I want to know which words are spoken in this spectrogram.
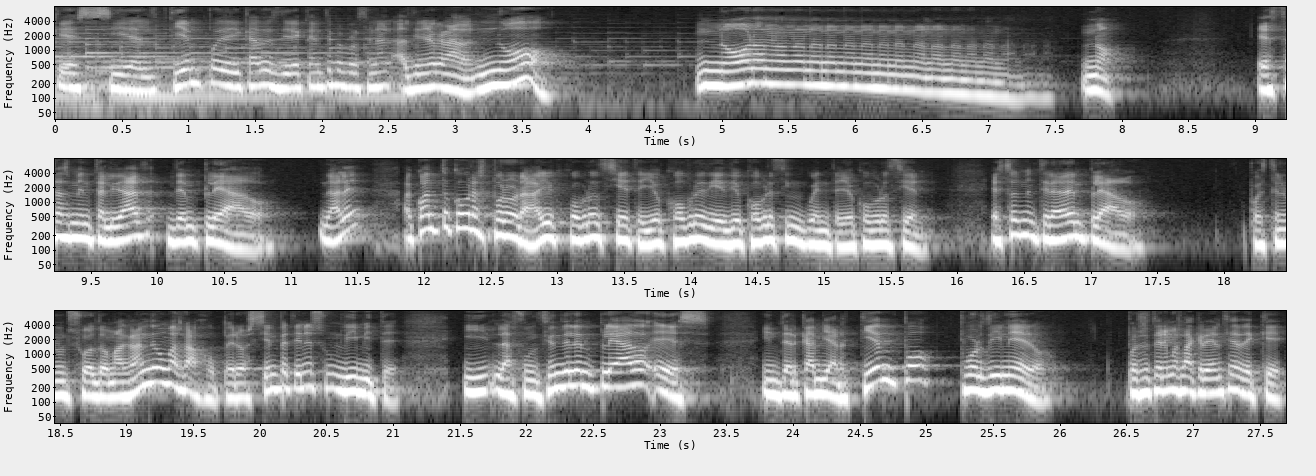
que si el tiempo dedicado es directamente proporcional al dinero ganado. No. No, no, no, no, no, no, no, no, no, no, no, no, no, no, no. No. Esta es mentalidad de empleado. ¿Vale? ¿A cuánto cobras por hora? Yo cobro 7, yo cobro 10, yo cobro 50, yo cobro 100. Esto es mentalidad de empleado. Puedes tener un sueldo más grande o más bajo, pero siempre tienes un límite. Y la función del empleado es intercambiar tiempo por dinero. Por eso tenemos la creencia de que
